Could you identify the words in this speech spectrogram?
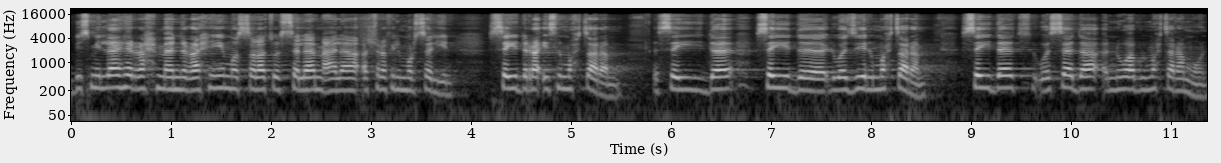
بسم الله الرحمن الرحيم والصلاة والسلام على أشرف المرسلين السيد الرئيس المحترم السيد سيد الوزير المحترم السيدات والسادة النواب المحترمون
